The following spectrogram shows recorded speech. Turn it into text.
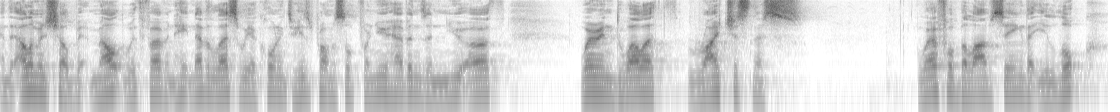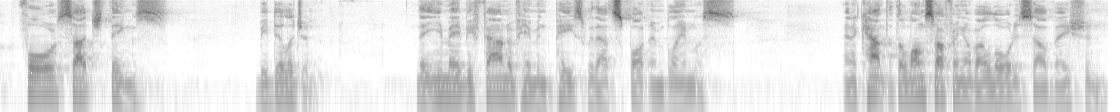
and the elements shall be, melt with fervent heat. Nevertheless, we, according to his promise, look for new heavens and new earth, wherein dwelleth righteousness. Wherefore, beloved, seeing that you look for such things, be diligent, that ye may be found of him in peace, without spot and blameless. And account that the longsuffering of our Lord is salvation.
